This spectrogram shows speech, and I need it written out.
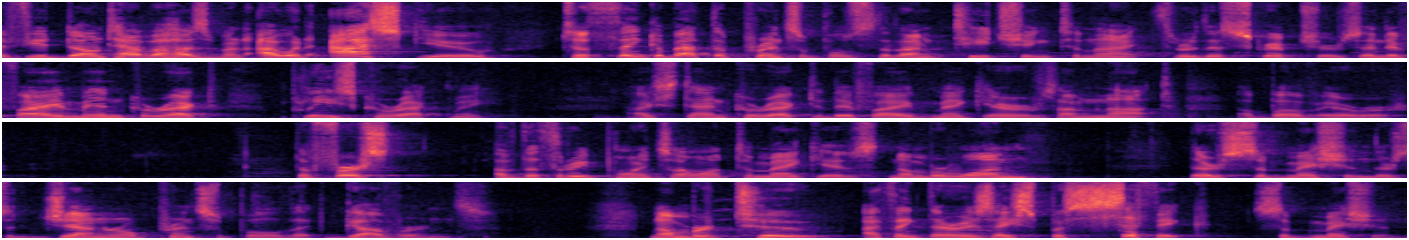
if you don't have a husband, I would ask you to think about the principles that I'm teaching tonight through the scriptures. And if I am incorrect, please correct me. I stand corrected if I make errors. I'm not above error. The first of the three points I want to make is number one, there's submission, there's a general principle that governs. Number two, I think there is a specific submission,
